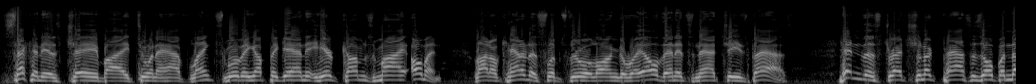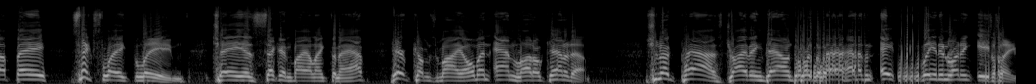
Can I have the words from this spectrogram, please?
Second is Che by two and a half lengths. Moving up again, here comes My Omen. Lotto Canada slips through along the rail, then it's Natchez Pass. Into the stretch, Chinook Pass has opened up a six-length lead. Che is second by a length and a half. Here comes My Omen and Lotto Canada. Chinook Pass driving down toward the wire has an eight lead and running easily.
